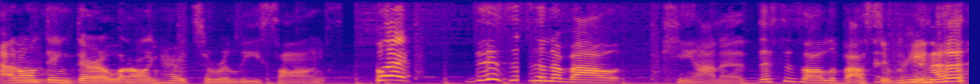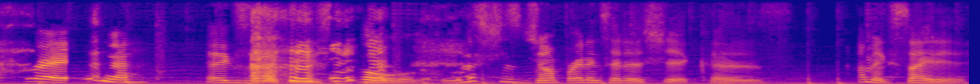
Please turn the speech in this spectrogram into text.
I don't think they're allowing her to release songs. But this isn't about Kiana. This is all about Sabrina. Right. exactly. So let's just jump right into this shit because I'm excited.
